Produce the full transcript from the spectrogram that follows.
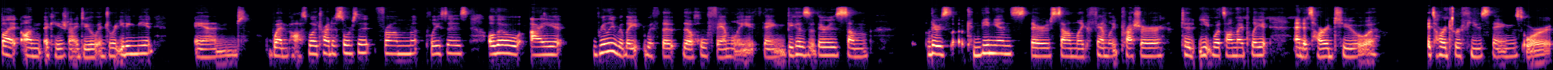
but on occasion, I do enjoy eating meat, and when possible, I try to source it from places. Although I really relate with the the whole family thing because there is some there's convenience there's some like family pressure to eat what's on my plate and it's hard to it's hard to refuse things or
